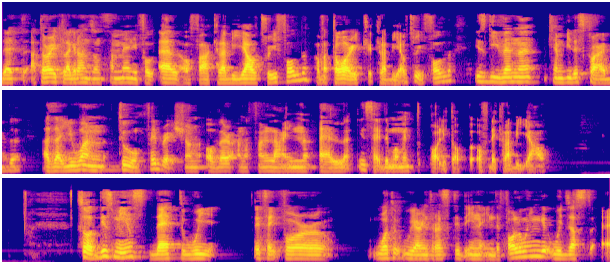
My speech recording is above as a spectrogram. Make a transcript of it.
that a toric Lagrangian submanifold L of a Calabi-Yau threefold, of a toric Calabi-Yau threefold, is given, can be described as a U1-2 fibration over an affine line L inside the moment polytope of the Calabi-Yau. So this means that we, let's say for what we are interested in in the following, we just uh,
